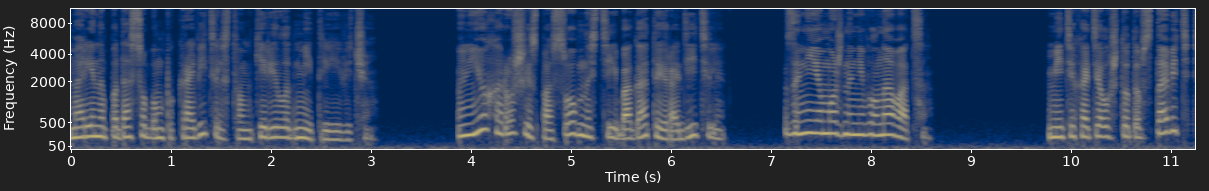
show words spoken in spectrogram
Марина под особым покровительством Кирилла Дмитриевича. У нее хорошие способности и богатые родители. За нее можно не волноваться. Митя хотел что-то вставить,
